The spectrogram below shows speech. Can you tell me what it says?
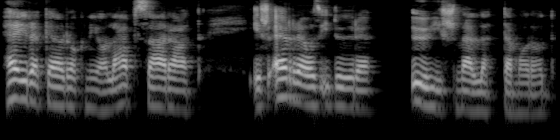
helyre kell rakni a lábszárát, és erre az időre ő is mellette marad.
